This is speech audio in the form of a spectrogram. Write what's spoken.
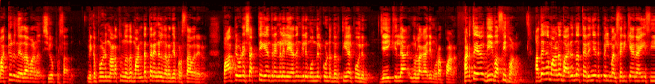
മറ്റൊരു നേതാവാണ് ശിവപ്രസാദ്. മിക്കപ്പോഴും നടത്തുന്നത് മണ്ടത്തരങ്ങൾ നിറഞ്ഞ പ്രസ്താവനകൾ. പാർട്ടിയുടെ ശക്തി കേന്ദ്രങ്ങളിൽ ഏതെങ്കിലും ഒന്നിൽ കൊണ്ട് നിർത്തിയാൽ പോലും ജയിക്കില്ല എന്നുള്ള കാര്യം ഉറപ്പാണ്. അടുത്തയാൾ വി വസീഫാണ്. അദ്ദേഹമാണ് വരുന്ന തെരഞ്ഞെടുപ്പിൽ മത്സരിക്കാനായി സി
